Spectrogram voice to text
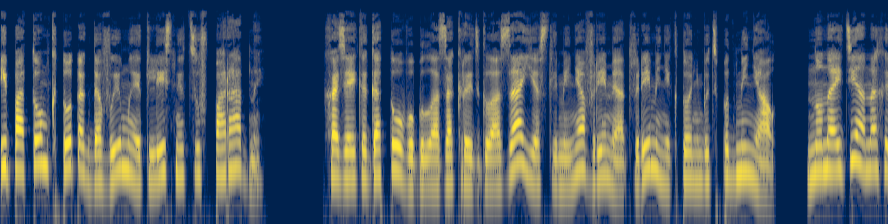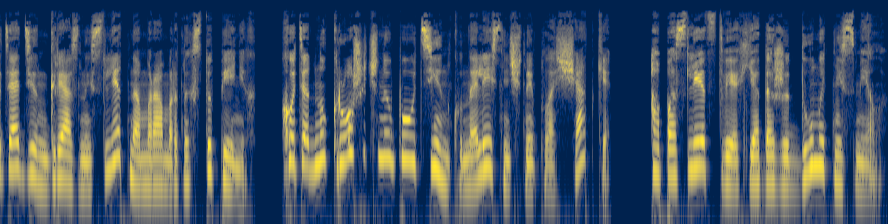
И потом, кто тогда вымоет лестницу в парадной? Хозяйка готова была закрыть глаза, если меня время от времени кто-нибудь подменял, но найди она хоть один грязный след на мраморных ступенях, хоть одну крошечную паутинку на лестничной площадке, о последствиях я даже думать не смела.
